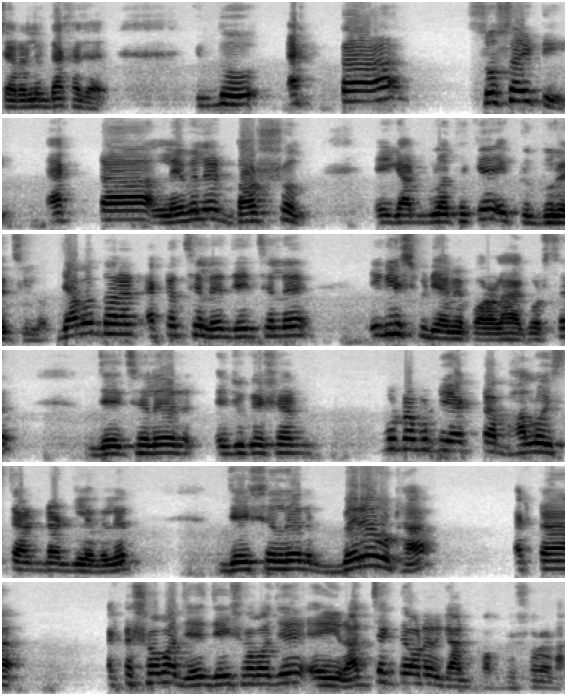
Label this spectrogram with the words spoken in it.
চ্যানেলে দেখা যায়। কিন্তু একটা সোসাইটি একটা লেভেলের দর্শক এই গানগুলো থেকে একটু দূরে ছিল। যেমন ধরেন একটা ছেলে, যেই ছেলে ইংলিশ মিডিয়ামে পড়ালেখা করছে, যেই ছেলের এডুকেশন মোটামুটি একটা ভালো স্ট্যান্ডার্ড লেভেলের যেই ছেলের বেড়ে ওঠা একটা একটা সমাজে, যেই সমাজে এই রাজ্জাক দেওয়ানের গান কখনো শোনে না।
